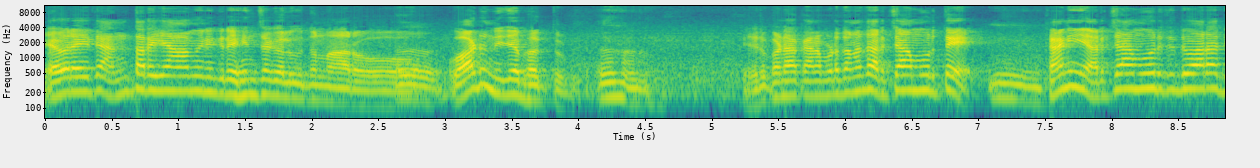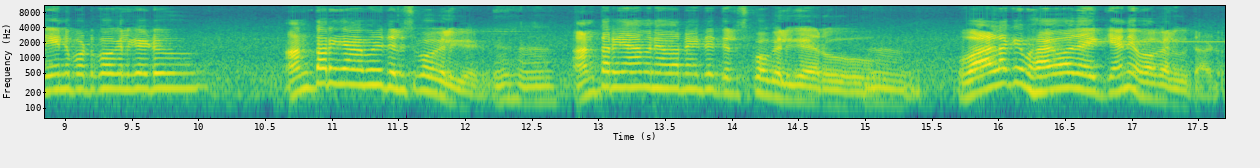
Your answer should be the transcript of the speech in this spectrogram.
ఎవరైతే అంతర్యామిని గ్రహించగలుగుతున్నారో వాడు నిజ భక్తుడు. ఎదురుకుండా కనబడుతున్నది అర్చామూర్తే. కానీ అర్చామూర్తి ద్వారా దేన్ని పట్టుకోగలిగాడు? అంతర్యామిని తెలుసుకోగలిగాడు. అంతర్యామిని ఎవరినైతే తెలుసుకోగలిగారు. వాళ్ళకి భగవద్ ఐక్యాన్ని ఇవ్వగలుగుతాడు.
